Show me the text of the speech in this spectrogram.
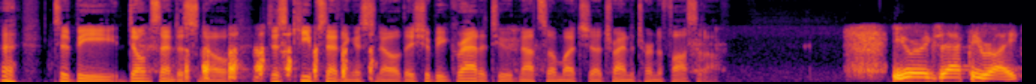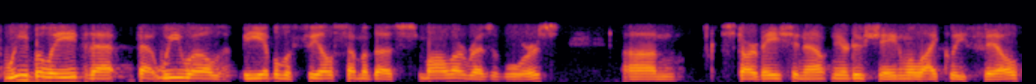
to be don't send us snow. just keep sending us snow. They should be gratitude, not so much uh, trying to turn the faucet off. You are exactly right. We believe that, that we will be able to fill some of the smaller reservoirs. Um, starvation out near Duchesne will likely fill.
